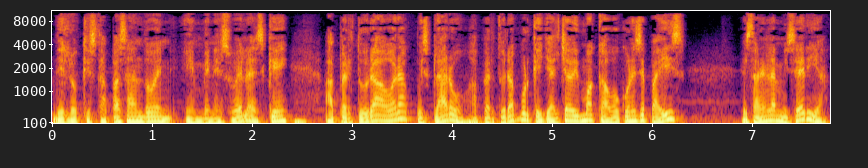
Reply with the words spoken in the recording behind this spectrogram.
de lo que está pasando en, en Venezuela. Es que apertura ahora, pues claro, apertura porque ya el chavismo acabó con ese país. Están en la miseria.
